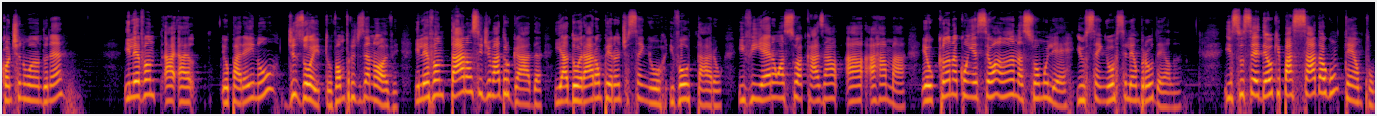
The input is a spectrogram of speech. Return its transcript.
continuando, né? E levanta, eu parei no 18, vamos para o 19. E levantaram-se de madrugada e adoraram perante o Senhor e voltaram e vieram à sua casa a, a, a Ramá. Eucana conheceu a Ana, sua mulher, e o Senhor se lembrou dela. E sucedeu que, passado algum tempo,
